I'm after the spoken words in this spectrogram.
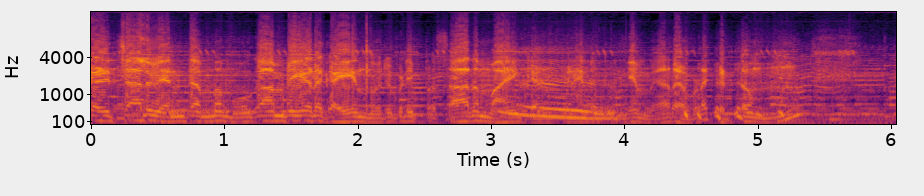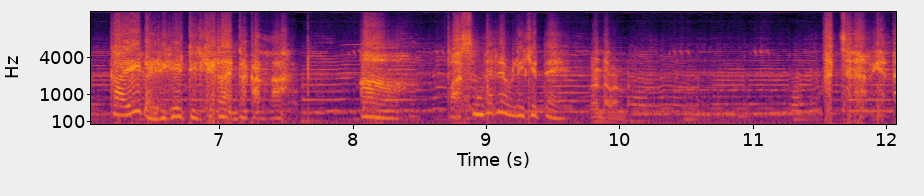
കഴിച്ചാലും എന്റെ അമ്മ മൂകാംബികയുടെ കയ്യിൽ നിന്ന് ഒരുപിടി പ്രസാദം വാങ്ങിക്കാൻ പുണ്യം വേറെ എവിടെ കിട്ടും? കൈ കഴുകിയിട്ടിരിക്കടാ എന്റെ കള്ള ആ വസുന്ധരെ വിളിക്കട്ടെ. വേണ്ട വേണ്ട. അച്ഛനറിയണ്ട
